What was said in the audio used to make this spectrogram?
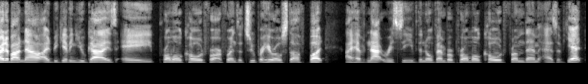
Right about now, I'd be giving you guys a promo code for our friends at Superhero Stuff, but I have not received the November promo code from them as of yet.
